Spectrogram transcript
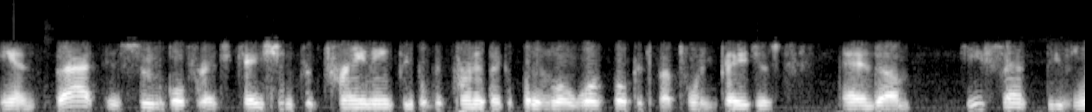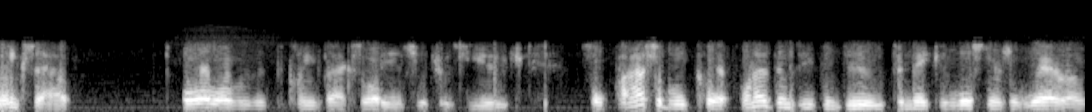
And that is suitable for education, for training. People could print it. They could put it in a little workbook. It's about 20 pages and um, he sent these links out all over the Cleanfax audience, which was huge. So possibly, Cliff, one of the things you can do to make your listeners aware of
